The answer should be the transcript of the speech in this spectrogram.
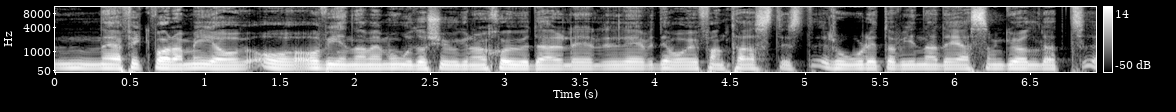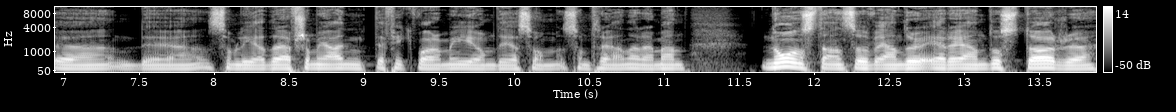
när jag fick vara med och, och, och vinna med Modo 2007. Där. Det, det, det, var ju fantastiskt roligt att vinna det SM-guldet eh, som ledare eftersom jag inte fick vara med om det som, som tränare. Men någonstans så är det ändå större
